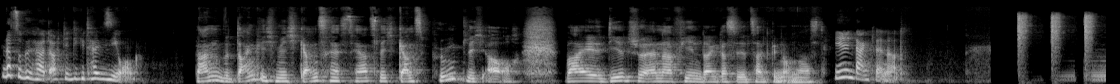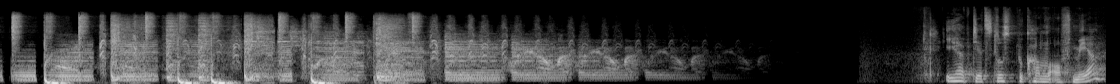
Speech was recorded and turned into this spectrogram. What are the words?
Und dazu gehört auch die Digitalisierung. Dann bedanke ich mich ganz herzlich, ganz pünktlich auch bei dir, Joanna. Vielen Dank, dass du dir Zeit genommen hast. Vielen Dank, Lennart. Ihr habt jetzt Lust bekommen auf mehr?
